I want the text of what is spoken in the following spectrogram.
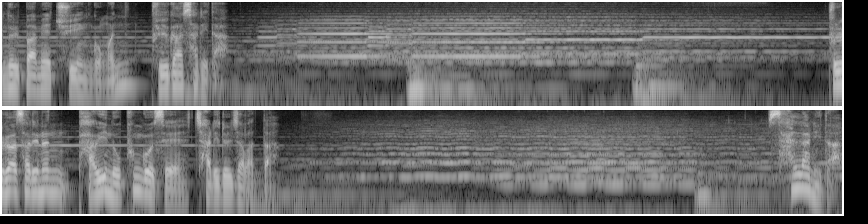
오늘 밤의 주인공은 불가사리다. 불가사리는 바위 높은 곳에 자리를 잡았다. 산란이다.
